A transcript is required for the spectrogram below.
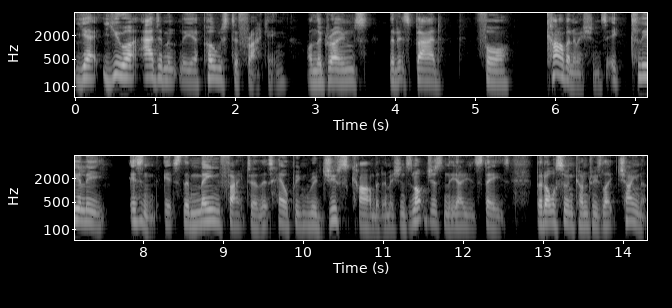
Yet you are adamantly opposed to fracking on the grounds that it's bad for carbon emissions. It clearly isn't. It's the main factor that's helping reduce carbon emissions, not just in the United States, but also in countries like China.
